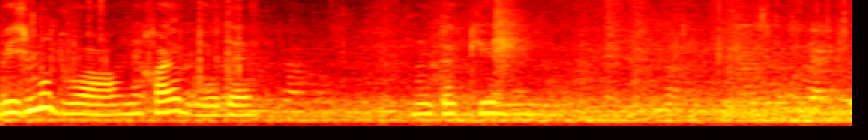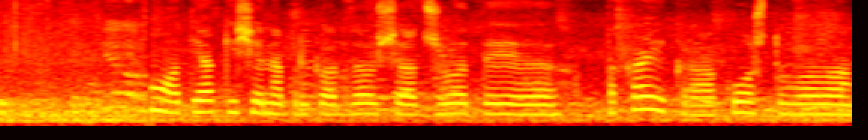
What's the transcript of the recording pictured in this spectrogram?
візьму два, нехай буде. Ну, такі. От як іще, наприклад, заощаджувати. Така ікра коштувала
